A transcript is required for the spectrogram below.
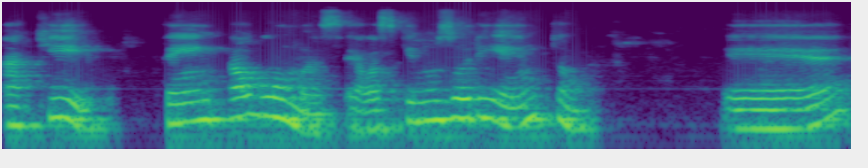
Aqui tem algumas, elas que nos orientam, é,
